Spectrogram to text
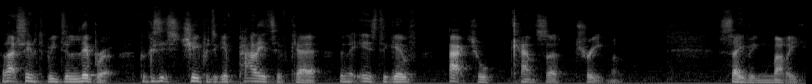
And that seems to be deliberate because it's cheaper to give palliative care than it is to give actual cancer treatment, saving money.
